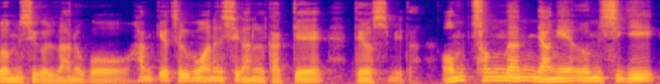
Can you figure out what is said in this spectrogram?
음식을 나누고 함께 즐거워하는 시간을 갖게 되었습니다. 엄청난 양의 음식이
